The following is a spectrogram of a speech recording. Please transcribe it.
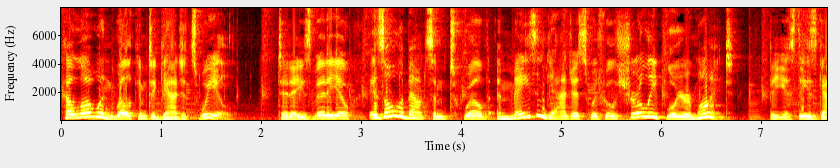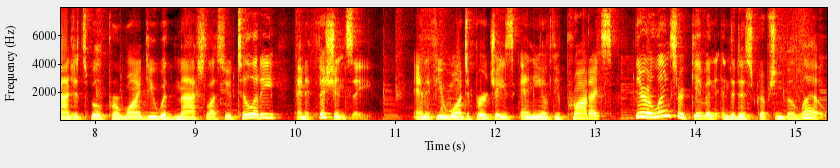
Hello and welcome to Gadgets Wheel. Today's video is all about some 12 amazing gadgets which will surely blow your mind, because these gadgets will provide you with matchless utility and efficiency. And if you want to purchase any of the products, their links are given in the description below.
